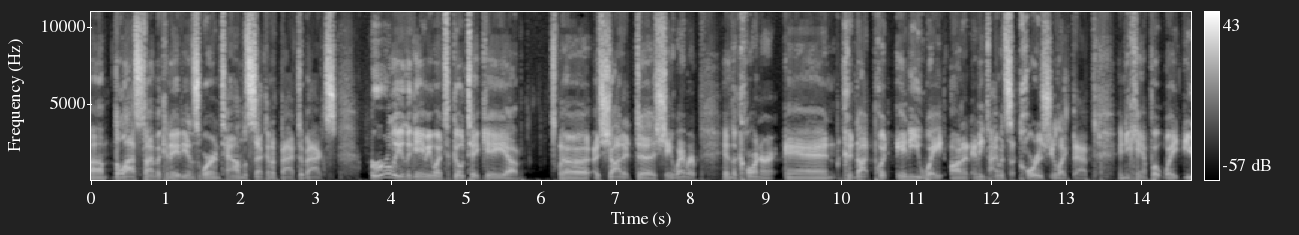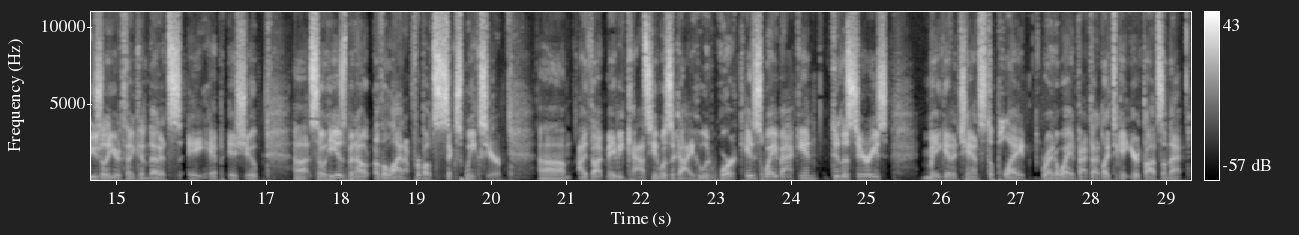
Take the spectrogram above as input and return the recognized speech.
um, the last time the Canadiens were in town, the second of back to backs. Early in the game, he went to go take a. Uh, uh, a shot at uh, Shea Weber in the corner and could not put any weight on it. Anytime it's a core issue like that and you can't put weight, usually you're thinking that it's a hip issue. Uh, so he has been out of the lineup for about six weeks here. Um, I thought maybe Kassian was a guy who would work his way back in to the series, may get a chance to play right away. In fact, I'd like to get your thoughts on that.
